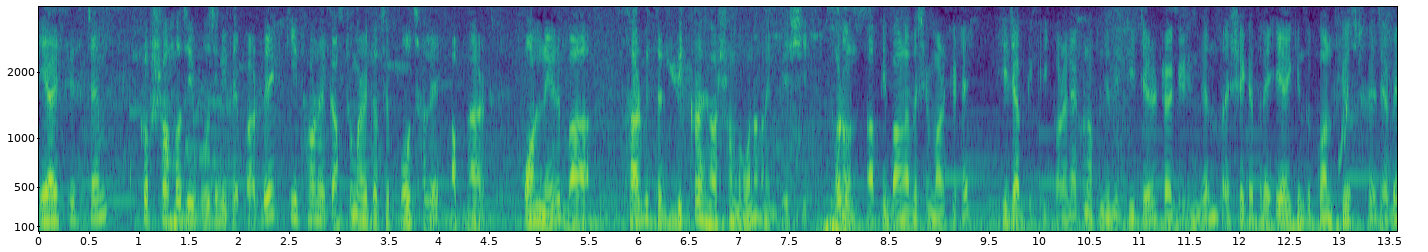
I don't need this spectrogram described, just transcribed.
এআই সিস্টেম খুব সহজেই বুঝে নিতে পারবে কি ধরনের কাস্টমারের কাছে পৌঁছালে আপনার পণ্যের বা সার্ভিসের বিক্রয় হওয়ার সম্ভাবনা অনেক বেশি। ধরুন, আপনি বাংলাদেশের মার্কেটে হিজাব বিক্রি করেন। এখন আপনি যদি ডিটেল টার্গেটিং দেন, তাই সেক্ষেত্রে এআই কিন্তু কনফিউজড হয়ে যাবে,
